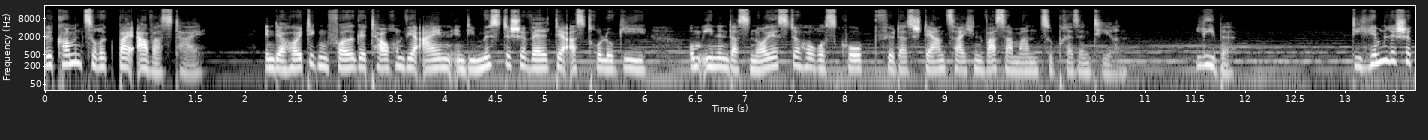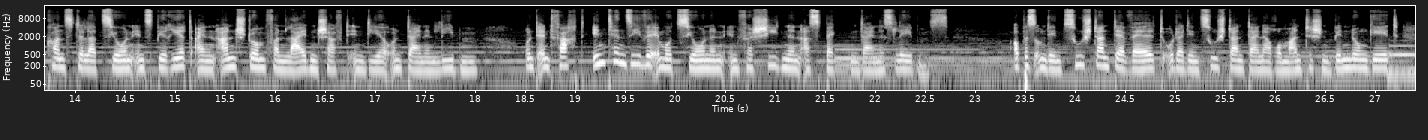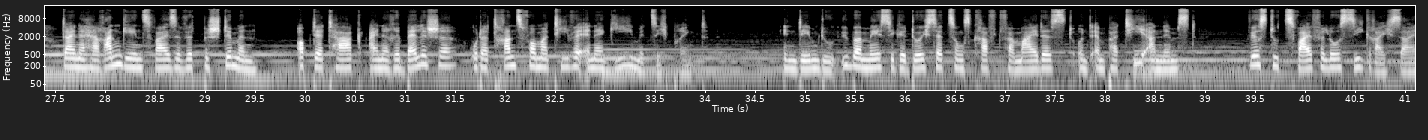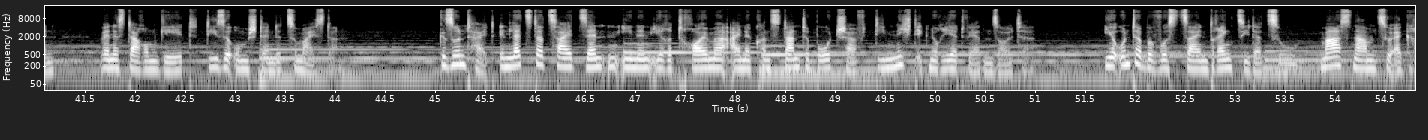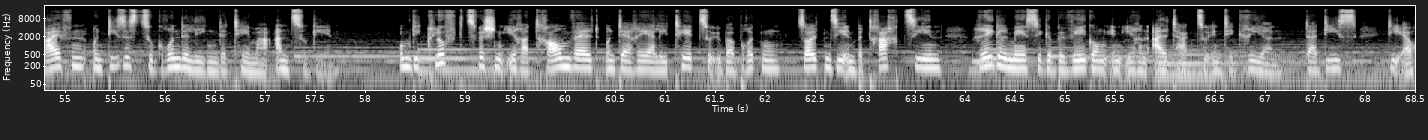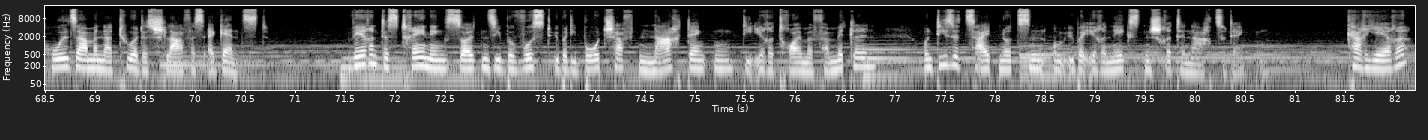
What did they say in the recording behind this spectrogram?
Willkommen zurück bei Avastai. In der heutigen Folge tauchen wir ein in die mystische Welt der Astrologie, um Ihnen das neueste Horoskop für das Sternzeichen Wassermann zu präsentieren. Liebe. Die himmlische Konstellation inspiriert einen Ansturm von Leidenschaft in dir und deinen Lieben und entfacht intensive Emotionen in verschiedenen Aspekten deines Lebens. Ob es um den Zustand der Welt oder den Zustand deiner romantischen Bindung geht, deine Herangehensweise wird bestimmen, ob der Tag eine rebellische oder transformative Energie mit sich bringt. Indem du übermäßige Durchsetzungskraft vermeidest und Empathie annimmst, wirst du zweifellos siegreich sein, wenn es darum geht, diese Umstände zu meistern. Gesundheit. In letzter Zeit senden Ihnen Ihre Träume eine konstante Botschaft, die nicht ignoriert werden sollte. Ihr Unterbewusstsein drängt Sie dazu, Maßnahmen zu ergreifen und dieses zugrunde liegende Thema anzugehen. Um die Kluft zwischen ihrer Traumwelt und der Realität zu überbrücken, sollten sie in Betracht ziehen, regelmäßige Bewegung in ihren Alltag zu integrieren, da dies die erholsame Natur des Schlafes ergänzt. Während des Trainings sollten sie bewusst über die Botschaften nachdenken, die ihre Träume vermitteln, und diese Zeit nutzen, um über ihre nächsten Schritte nachzudenken. Karriere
